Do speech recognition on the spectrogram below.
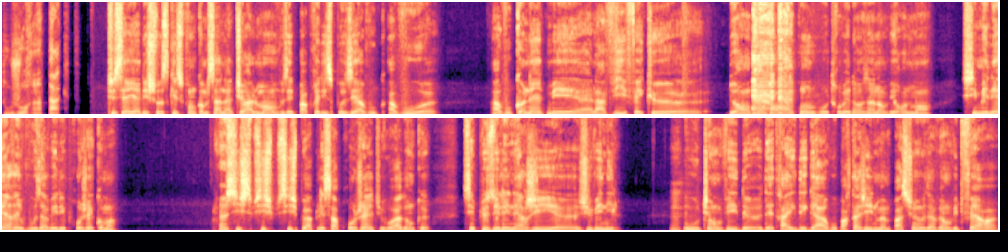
toujours intacte? Tu sais, il y a des choses qui se font comme ça naturellement. Vous n'êtes pas prédisposé à vous à vous euh, à vous connaître, mais euh, la vie fait que euh, de rencontre en rencontre, vous vous retrouvez dans un environnement similaire et vous avez des projets communs. Euh, si, je- si, je- si je peux appeler ça projet, tu vois, donc euh, c'est plus de l'énergie euh, juvénile. Mhm. où tu as envie de- d'être avec des gars, vous partagez une même passion, vous avez envie de faire,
